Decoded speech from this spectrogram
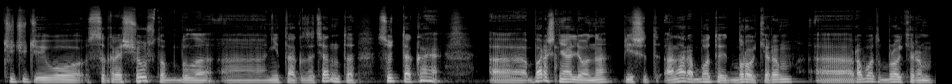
чуть-чуть его сокращу, чтобы было э, не так затянуто. Суть такая. Э, барышня Алена пишет, она работает брокером. Э, работа брокером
